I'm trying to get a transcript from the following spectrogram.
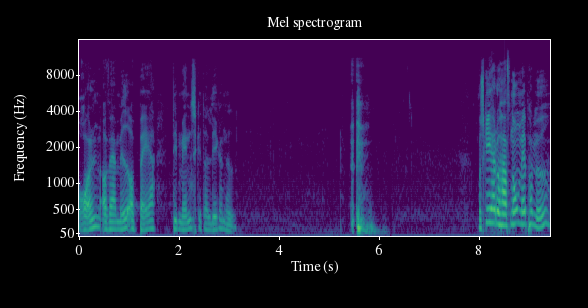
rollen og være med og bære det menneske, der ligger ned? Måske har du haft nogen med på møde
